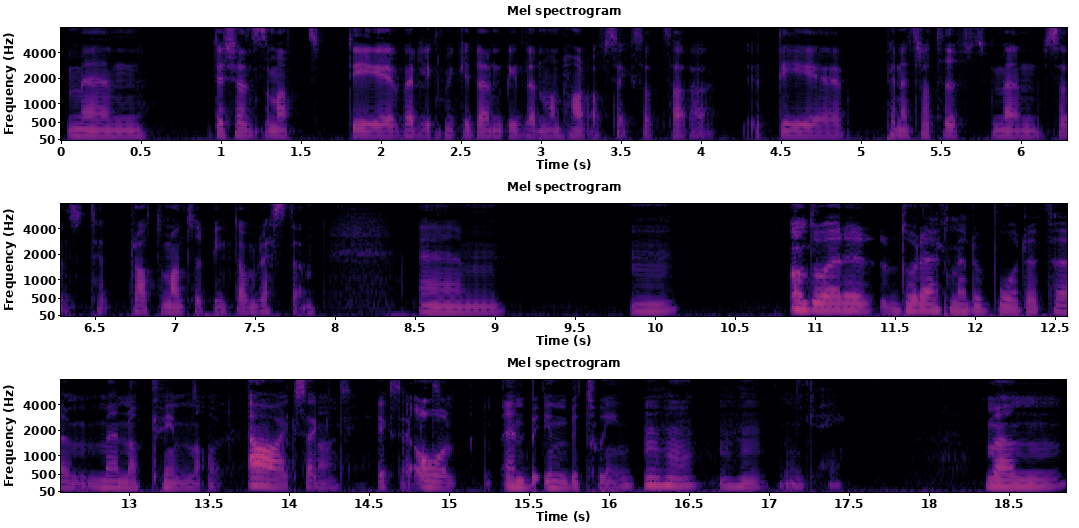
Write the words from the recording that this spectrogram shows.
men det känns som att det är väldigt mycket den bilden man har av sex att så här, det är penetrativt men sen så pratar man typ inte om resten. Ehm, mm. Och då, är det, då räknar du både för män och kvinnor? Ja exakt. Okej. exakt. Och en in between? Mhm, mhm. Okej. Men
